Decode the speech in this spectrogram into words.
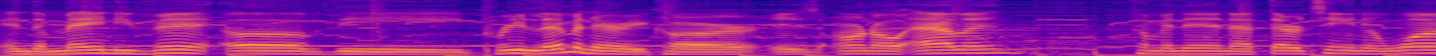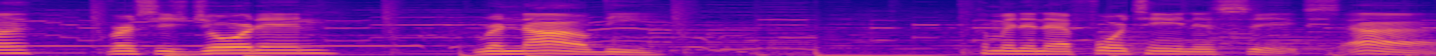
And the main event of the preliminary card is Arnold Allen coming in at 13 and 1 versus Jordan Rinaldi coming in at 14 and 6. Ah.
